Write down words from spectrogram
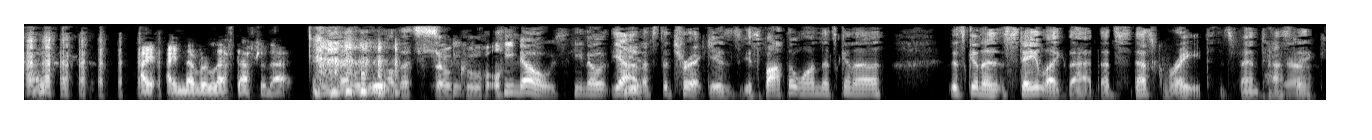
I, I, I never left after that. And that was it. oh, that's so cool. He knows. He knows. Yeah, Yeah. that's the trick. Is you spot the one that's gonna that's gonna stay like that. That's that's great. That's fantastic.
